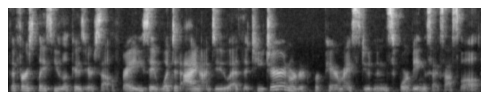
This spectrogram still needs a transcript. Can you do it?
the first place you look is yourself, right? You say, what did I not do as a teacher in order to prepare my students for being successful?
